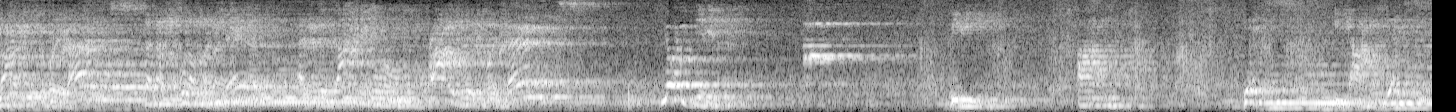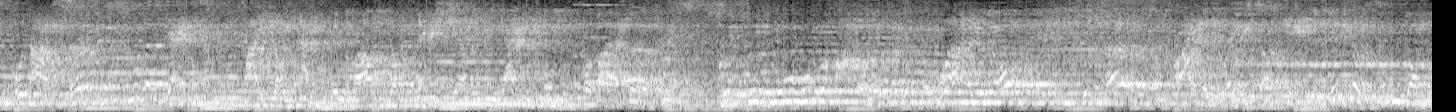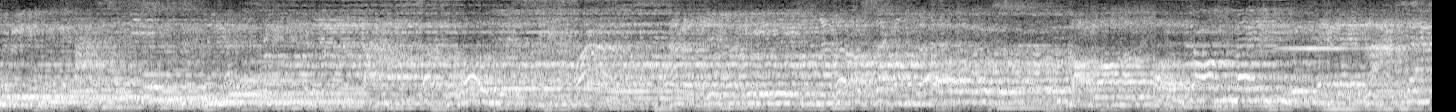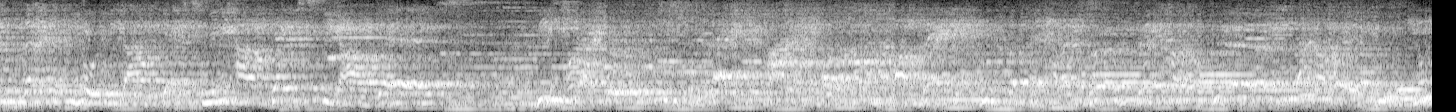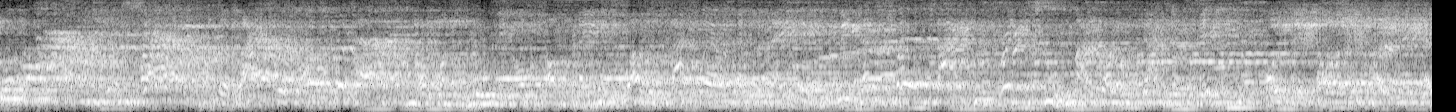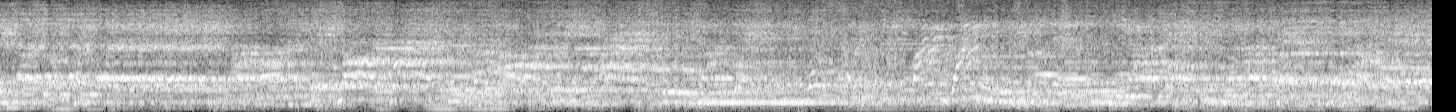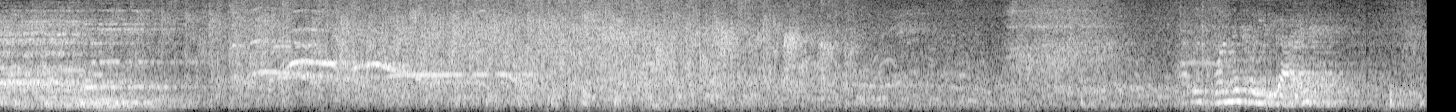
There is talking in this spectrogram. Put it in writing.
like to realize that a Schlumberger, as the dining room proudly presents, your dinner. We are dead. We are dead. Put our service to the death. Tie your napkin around your neck, Sherry, and leave for thy It was wonderful, you guys.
